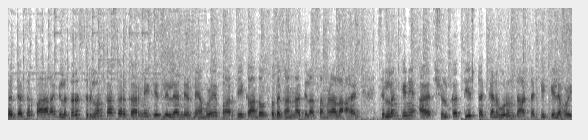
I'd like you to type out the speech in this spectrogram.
सध्या जर पाहायला गेलं तर श्रीलंका सरकारने घेतलेल्या निर्णयामुळे भारतीय कांदा उत्पादकांना दिलासा मिळाला आहे. श्रीलंकेने आयात शुल्क तीस टक्क्यांवरून दहा टक्के केल्यामुळे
